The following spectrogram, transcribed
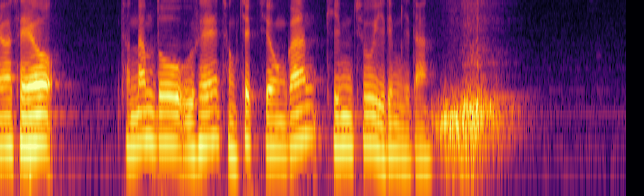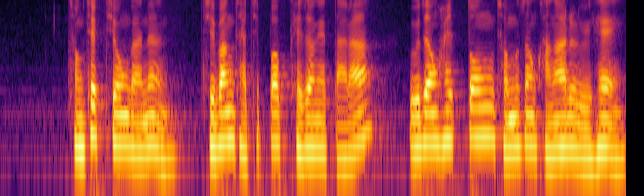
안녕하세요. 전남도 의회 정책지원관 김주일입니다. 정책지원관은 지방자치법 개정에 따라 의정활동 전문성 강화를 위해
